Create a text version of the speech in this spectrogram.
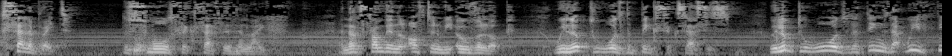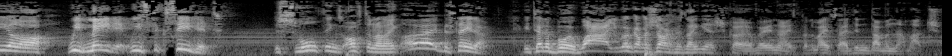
celebrate the small successes in life. And that's something that often we overlook. We look towards the big successes. We look towards the things that we feel are, we've made it, we've succeeded. The small things often are like, alright, Beseda. You tell a boy, wow, you woke up a shach. He's like, yeah, shkoya, very nice. But the mice, I didn't daven that much.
